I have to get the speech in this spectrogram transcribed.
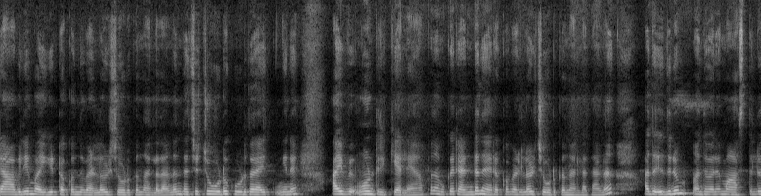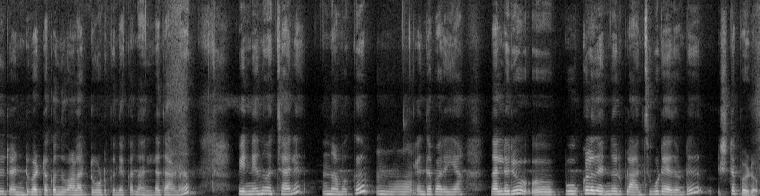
രാവിലെയും വൈകിട്ടൊക്കെ ഒന്ന് വെള്ളം ഒഴിച്ചു കൊടുക്കുന്നത് നല്ലതാണ്. എന്താ വെച്ചാൽ ചൂട് കൂടുതലായി ഇങ്ങനെ ആയി കൊണ്ടിരിക്കുകയല്ലേ അപ്പോൾ നമുക്ക് രണ്ട് നേരമൊക്കെ വെള്ളം ഒഴിച്ചു കൊടുക്കുന്നത് നല്ലതാണ്. അത് ഇതിനും അതുപോലെ മാസത്തിൽ രണ്ട് വട്ടമൊക്കെ ഒന്ന് വളമിട്ട് കൊടുക്കുന്നതൊക്കെ നല്ലതാണ്. പിന്നെയെന്ന് വെച്ചാൽ നമുക്ക് എന്താ പറയുക നല്ലൊരു പൂക്കൾ തരുന്ന ഒരു പ്ലാന്റ്സും കൂടി ആയതുകൊണ്ട് ഇഷ്ടപ്പെടും.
